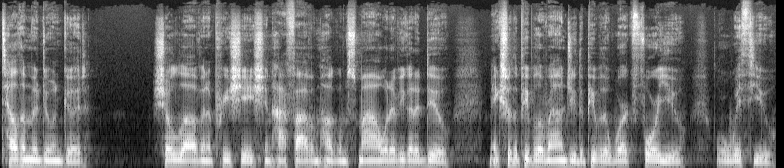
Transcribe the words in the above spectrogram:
tell them they're doing good, show love and appreciation, high five them, hug them, smile, whatever you got to do. Make sure the people around you, the people that work for you or with you,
